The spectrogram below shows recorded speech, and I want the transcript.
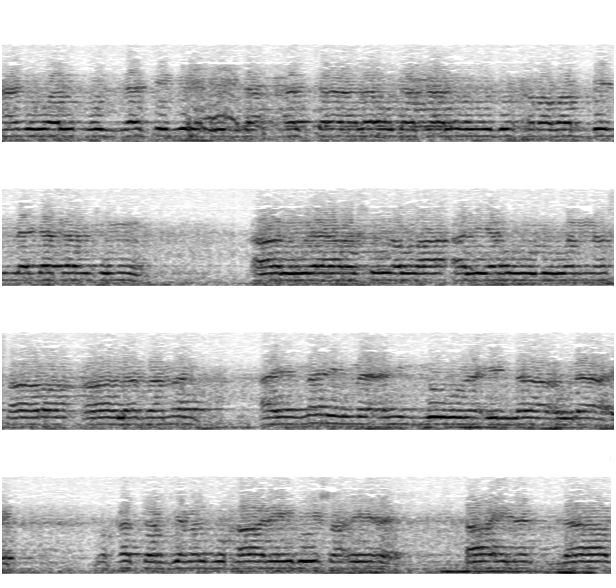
حذو القذة بالقذة حتى لو دخلوا جحر رب لدخلتموه. قالوا يا رسول الله اليهود والنصارى قال فمن؟ أي من المأنيون إلا أولئك. وقد ترجم البخاري في صحيحه. قائلا باب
